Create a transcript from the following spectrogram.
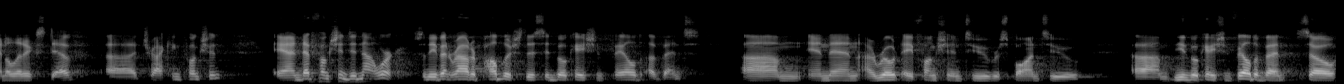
analytics dev uh, tracking function, and that function did not work. So the event router published this invocation failed event, um, and then I wrote a function to respond to um, the invocation failed event. So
